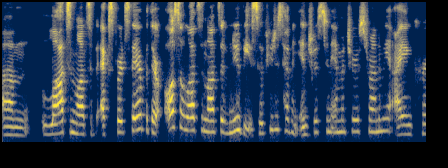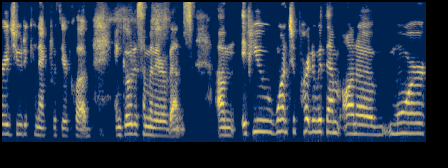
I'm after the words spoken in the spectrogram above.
um, lots and lots of experts there, but there are also lots and lots of newbies. So if you just have an interest in amateur astronomy, I encourage you to connect with your club and go to some of their events. Um, if you want to partner with them on a more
